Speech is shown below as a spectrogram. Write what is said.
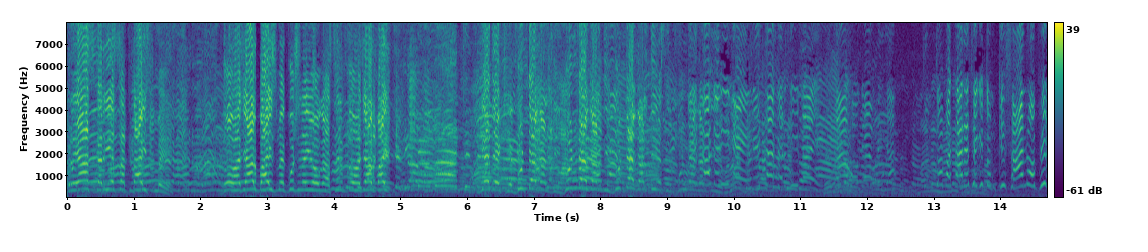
प्रयास करिए 27 में। 2022 में कुछ नहीं होगा सिर्फ़ 2022 ये देखिए गुंडागर्दी गुंडागर्दी गुंडागर्दी है सिर्फ़ गुंडागर्दी है हो भैया? तुम तो बता रहे थे कि तुम किसान हो फिर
